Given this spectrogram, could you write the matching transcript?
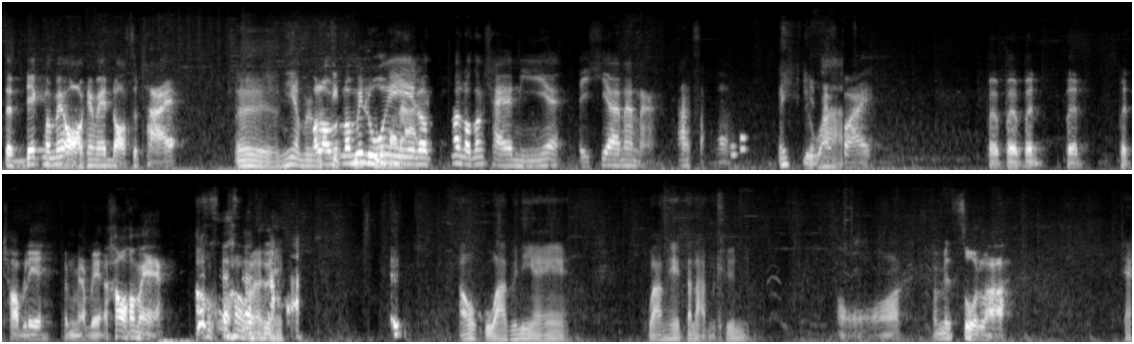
แต่เด็กมันไม่ออกใช่ไหมดอกสุดท้ายเออเนี่ยมันเพราะเราติดเราไม่รู้ไงธรรมดเราว่าเราต้องใช้อันนี้ไอ้เคี้ยนั่นน่ะอ้างสังอะเอ้ยหรือว่าไว้เปิดเปิดเปิดเปิดเปิดช็อปเลยเปิดแมปเลยเข้าเข้ามาอะเอากูเอามาเลยเอากูวาร์ปไปนี่ไงวาร์ปให้ตลาดมันขึ้น อ๋อ มันเป็นสูตรเหรอ ใช่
